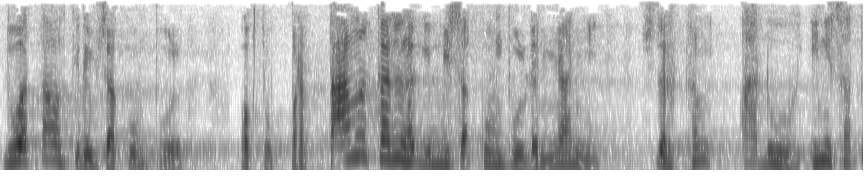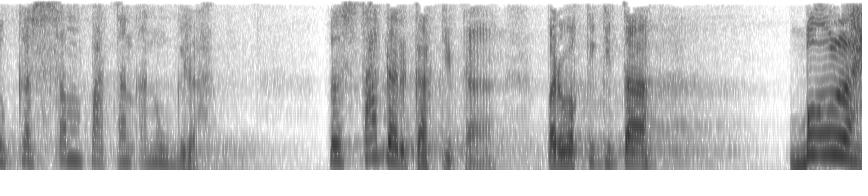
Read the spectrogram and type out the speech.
dua tahun tidak bisa kumpul. Waktu pertama kali lagi bisa kumpul dan nyanyi, saudara kami, aduh ini satu kesempatan anugerah. Terus sadarkah kita pada waktu kita boleh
